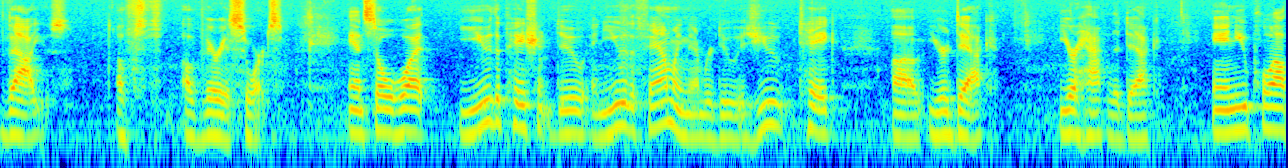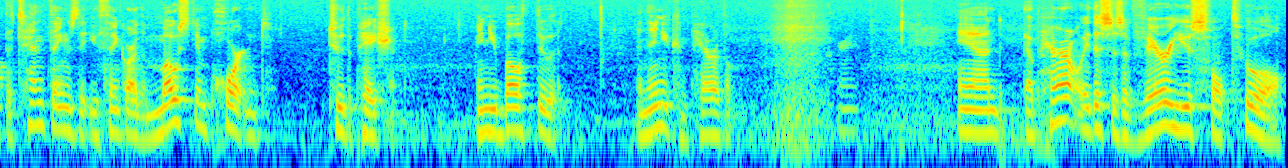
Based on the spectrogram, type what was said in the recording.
values of of various sorts. And so, what you, the patient, do, and you, the family member, do is you take uh, your deck, your half of the deck, and you pull out the ten things that you think are the most important to the patient, and you both do it, and then you compare them. And apparently, this is a very useful tool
